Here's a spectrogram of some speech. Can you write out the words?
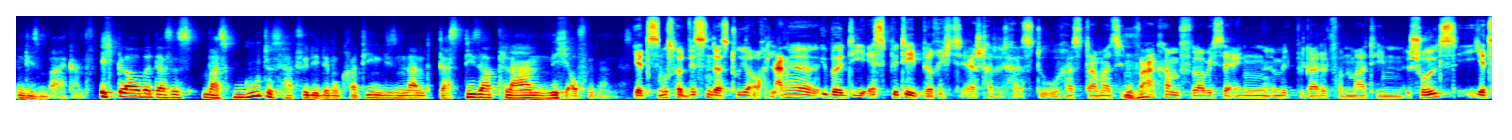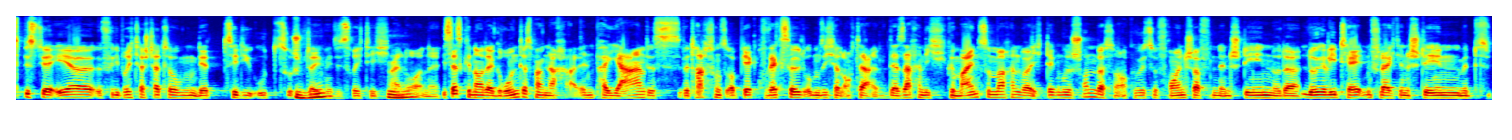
in diesem Wahlkampf. Ich glaube, dass es was Gutes hat für die Demokratie in diesem Land, dass dieser Plan nicht aufgegangen ist. Jetzt muss man wissen, dass du ja auch lange über die SPD Bericht erstattet hast. Du hast damals den mhm. Wahlkampf, glaube ich, sehr eng mitbegleitet von Martin Schulz. Jetzt bist du ja eher für die Berichterstattung der CDU zuständig, mhm. wenn ich das richtig mhm. einordne. Ist das genau der Grund, dass man nach ein paar Jahren das Betrachtungsobjekt wechselt, um sich dann auch der, der Sache nicht gemein zu machen? Weil ich denke schon, dass dann auch gewisse Freundschaften entstehen oder Loyalitäten vielleicht entstehen mit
